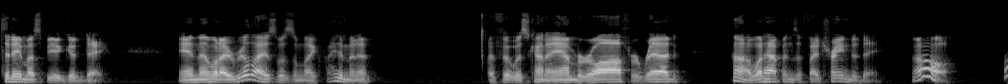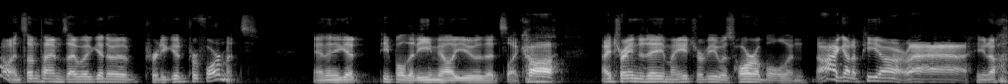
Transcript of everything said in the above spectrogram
Today must be a good day. And then what I realized was, I'm like, wait a minute. If it was kind of amber off or red, huh, what happens if I train today? Oh, oh, and sometimes I would get a pretty good performance. And then you get people that email you that's like, oh, I trained today, my HRV was horrible, and oh, I got a PR, ah, you know.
